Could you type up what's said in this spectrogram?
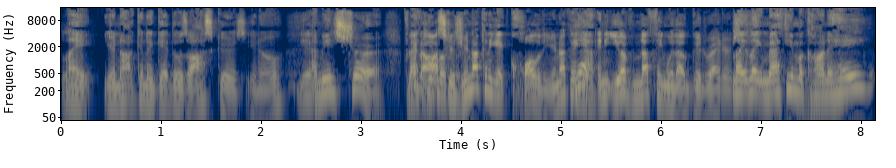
like you're not gonna get those Oscars. You know? Yeah. I mean, sure. Forget Matthew Oscars. Mc- you're not going to get quality. You're not going to Yeah. get any. You have nothing without good writers. like like Matthew McConaughey,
